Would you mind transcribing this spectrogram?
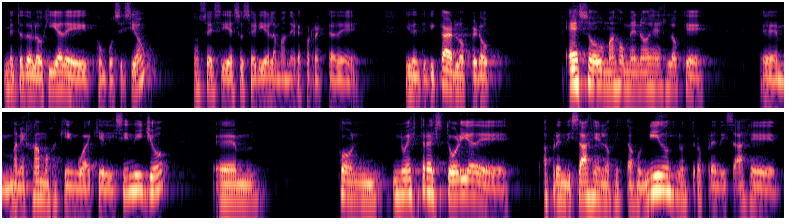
metodología de composición. No sé si eso sería la manera correcta de identificarlo, pero eso más o menos es lo que eh, manejamos aquí en Guayaquil. Cindy y yo, em, con nuestra historia de aprendizaje en los Estados Unidos, nuestro aprendizaje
